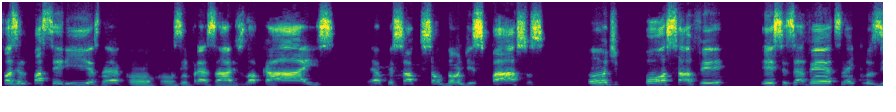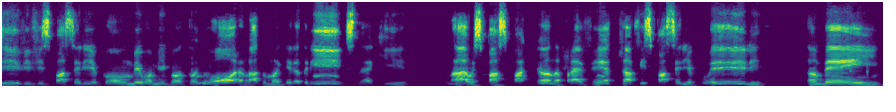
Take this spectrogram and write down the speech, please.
fazendo parcerias né, com, com os empresários locais, né, o pessoal que são donos de espaços, onde possa haver esses eventos, né? Inclusive, fiz parceria com o meu amigo Antônio Hora, lá do Mangueira Drinks, né? Que lá é um espaço bacana para evento, já fiz parceria com ele. Também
